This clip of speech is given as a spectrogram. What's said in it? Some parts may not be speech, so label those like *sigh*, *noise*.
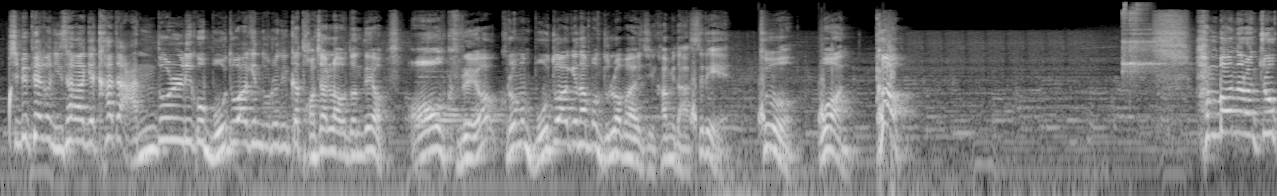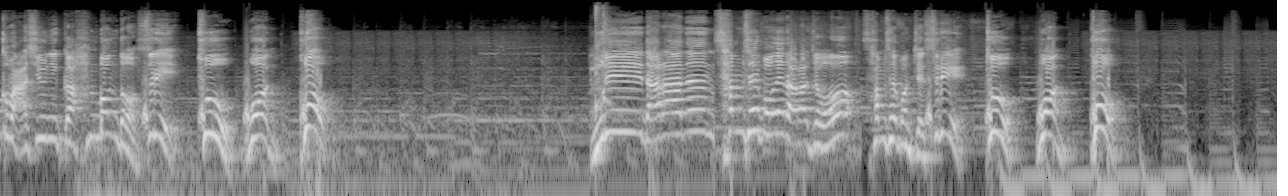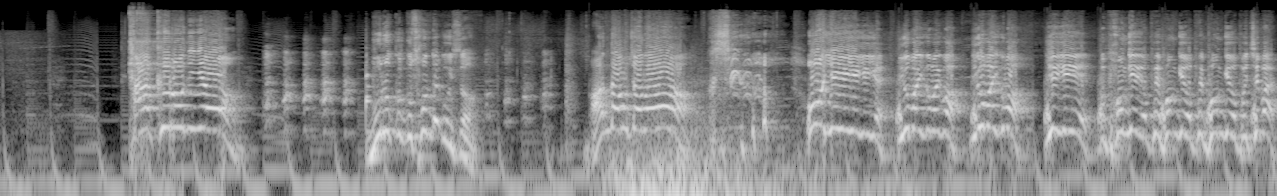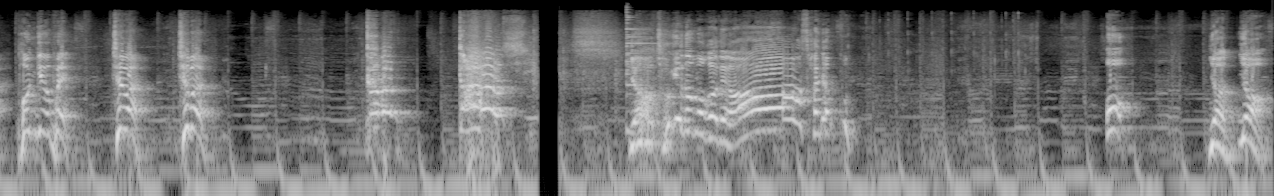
12팩은 이상하게 카드 안 돌리고 모두 확인 누르니까 더 잘 나오던데요. 어 그래요? 그러면 모두 확인 한번 눌러봐야지. 갑니다. 3 2 1 고! 한 번으로는 조금 아쉬우니까 한 번 더. 3 2 1 고! 우리나라는 3, 세번의 나라죠. 3, 세 번째. 3, 2, 1, 고! 다크론 인형! 무릎 꿇고 손 들고 있어. 안 나오잖아! *laughs* 어, 예, 예, 예, 예, 예. 이거 봐, 이거 봐, 이거 봐. 이거 봐, 이거 봐. 예, 예, 예. 번개 옆에, 번개 옆에, 번개 옆에. 제발. 번개 옆에. 제발. 제발. 그만! 아, 씨. 야, 저게 넘어가네. 아, 사냥꾼. 어? 야, 야.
